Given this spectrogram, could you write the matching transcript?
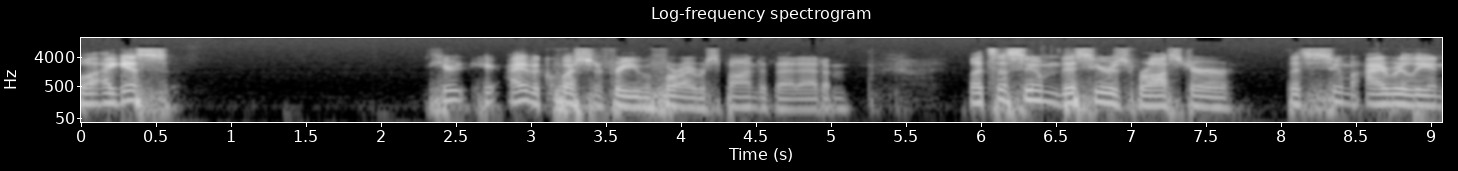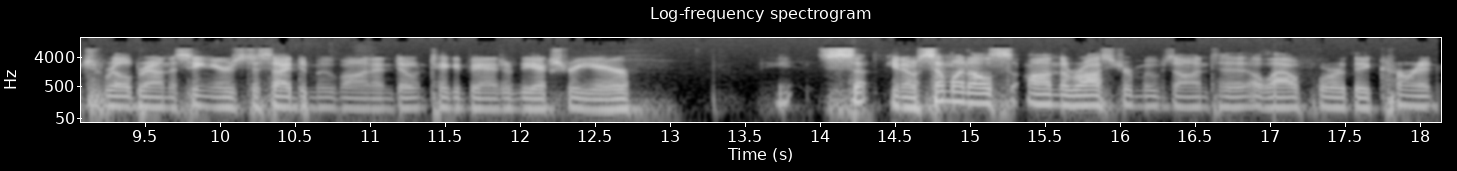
Well, I guess here, here I have a question for you before I respond to that, Adam. Let's assume this year's roster. Let's assume Ireland and Terrell Brown, the seniors, decide to move on and don't take advantage of the extra year. So, you know, someone else on the roster moves on to allow for the current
